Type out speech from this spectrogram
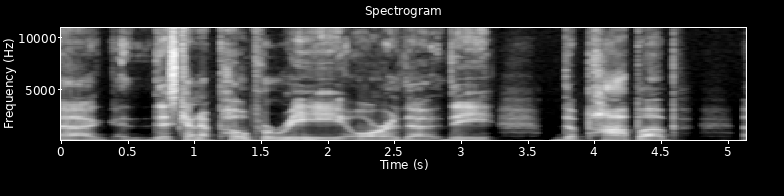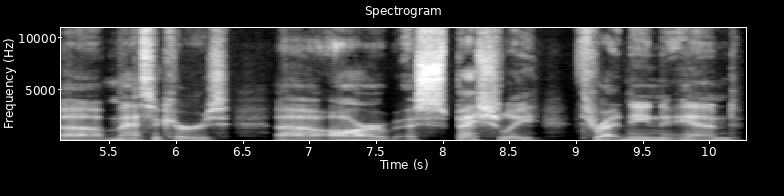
uh, this kind of potpourri or the the the pop up uh, massacres uh, are especially threatening and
